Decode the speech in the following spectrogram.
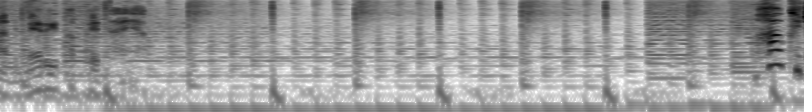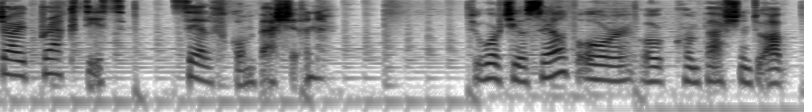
and Merita Petäjä. How could i practice self-compassion Towards yourself or, or compassion to up,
